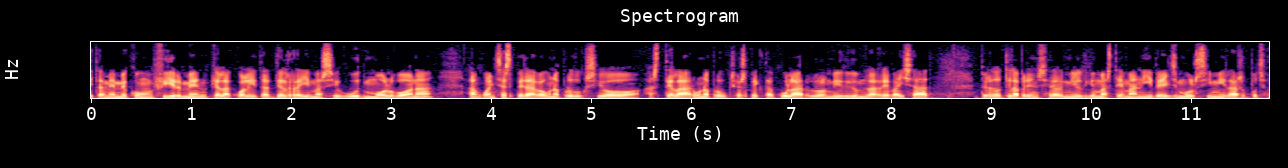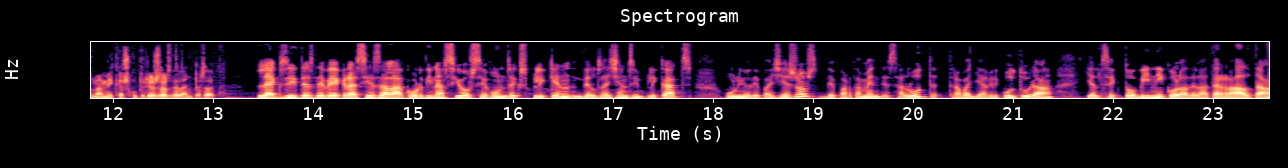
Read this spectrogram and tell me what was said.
i també me confirmen que la qualitat del raïm ha sigut molt bona. Enguany s'esperava una producció estel·lar, una producció espectacular, el medium l'ha rebaixat, però tot i la presència del Mildium estem a nivells molt similars o potser una mica superiors als de l'any passat. L'èxit esdevé gràcies a la coordinació, segons expliquen, dels agents implicats, Unió de Pagesos, Departament de Salut, Treball i Agricultura i el sector vinícola de la Terra Alta.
